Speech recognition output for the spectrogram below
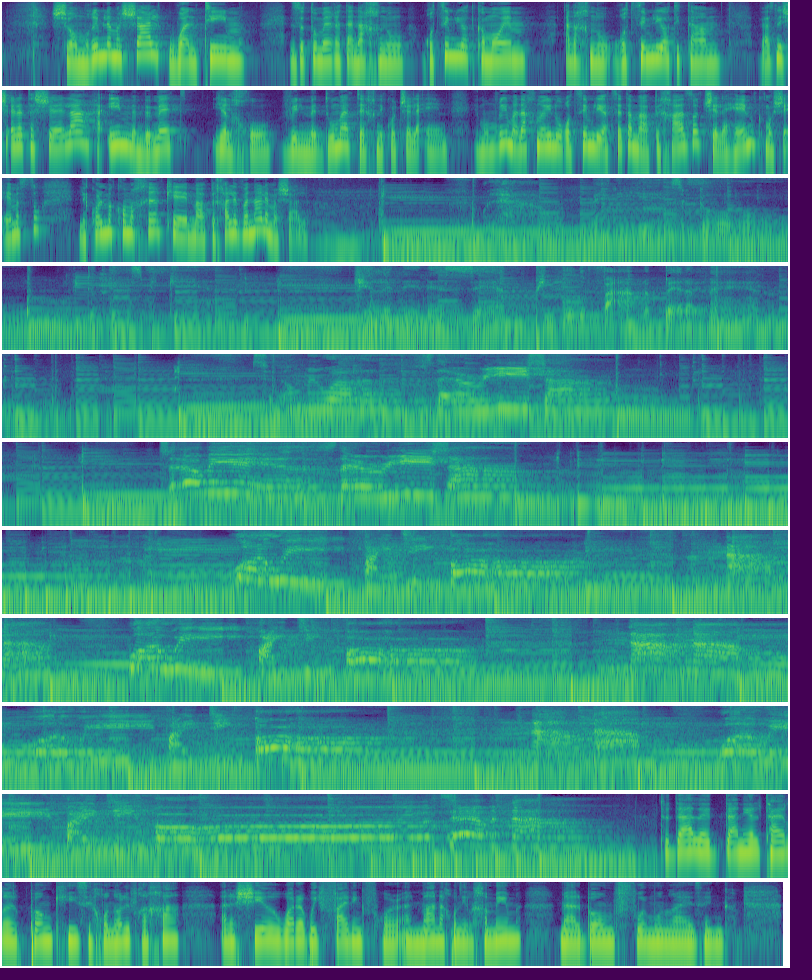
שאומרים למשל one team, זאת אומרת אנחנו רוצים להיות כמוהם, אנחנו רוצים להיות איתם, ואז נשאלת השאלה האם הם באמת ילכו וילמדו מהטכניקות שלהם. הם אומרים, אנחנו היינו רוצים לייצא את המהפכה הזאת שלהם, כמו שהם עשו, לכל מקום אחר כמהפכה לבנה למשל. innocent to find a better man. Tell me, was there a reason? Tell me, is there a reason? תודה לדניאל טיילר פונקי, זיכרונו לברכה, על השיר What are we fighting for, על מה אנחנו נלחמים, מאלבום Full Moon Rising.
